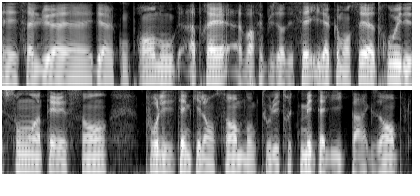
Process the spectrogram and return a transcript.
Et ça lui a aidé à comprendre. Donc après avoir fait plusieurs essais, il a commencé à trouver des sons intéressants pour les items qu'il ensemble, donc tous les trucs métalliques par exemple,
